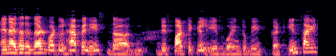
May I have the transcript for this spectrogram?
And as a result what will happen is the this particle is going to be cut inside.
